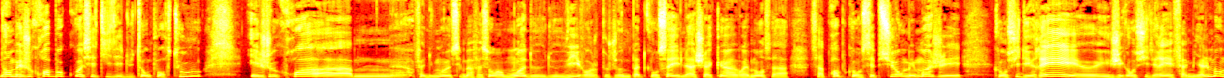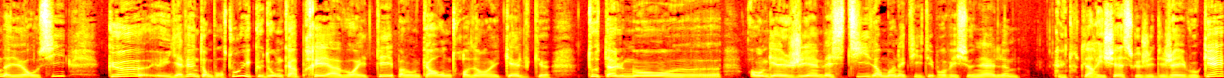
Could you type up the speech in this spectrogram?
Non, mais je crois beaucoup à cette idée du temps pour tout. Et je crois, euh, enfin, du moins, c'est ma façon, moi, de, vivre. Je ne donne pas de conseils. Là, chacun a vraiment sa, sa propre conception. Mais moi, j'ai considéré, euh, et j'ai considéré familialement d'ailleurs aussi, qu'il y avait un temps pour tout et que donc après avoir été pendant 43 ans et quelques totalement euh, engagé, investi dans mon activité professionnelle, avec toute la richesse que j'ai déjà évoquée,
